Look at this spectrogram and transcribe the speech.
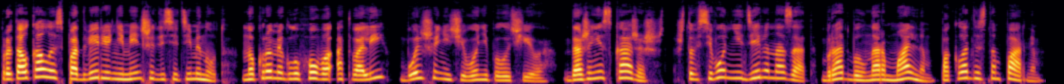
Протолкалась под дверью не меньше десяти минут, но кроме глухого «отвали» больше ничего не получила. Даже не скажешь, что всего неделю назад брат был нормальным, покладистым парнем.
